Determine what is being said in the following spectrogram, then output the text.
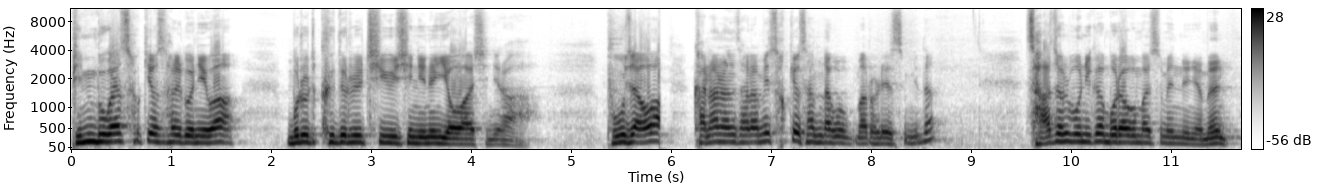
빈부가 섞여 살거니와 무릇 그들을 지으신 이는 여호와시니라. 부자와 가난한 사람이 섞여 산다고 말을 했습니다. 4절 보니까 뭐라고 말씀했느냐면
